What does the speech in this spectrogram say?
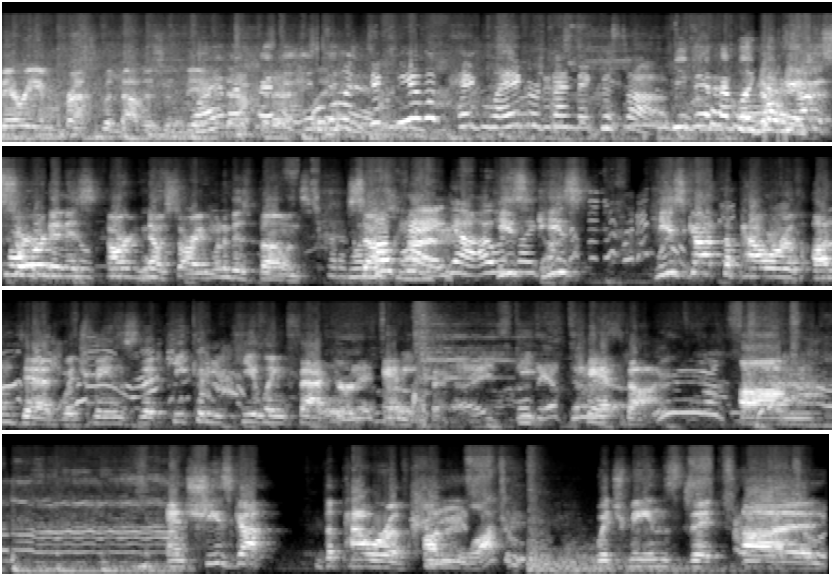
very impressed with how this is being Why am I adapted. kind of Hold on, did he have a pig leg or did I make this up? He did have like No, a he had a sword in his. Or, no, sorry, one of his bones. So uh, Okay, yeah, I was he's like, he's he's got the power of undead, which means that he can healing factor anything. He can't die. Um, and she's got the power of unluck, which means that uh,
